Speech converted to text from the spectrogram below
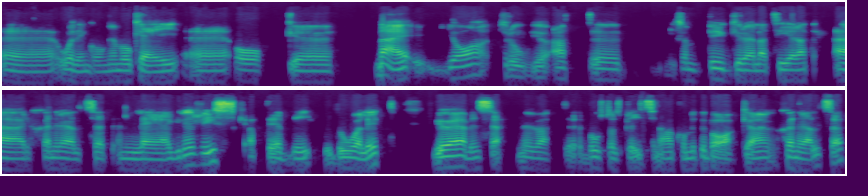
Eh, orderingången var okej. Okay. Eh, och eh, nej, jag tror ju att eh, liksom byggrelaterat är generellt sett en lägre risk att det blir dåligt. Vi har även sett nu att eh, bostadspriserna har kommit tillbaka generellt sett.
